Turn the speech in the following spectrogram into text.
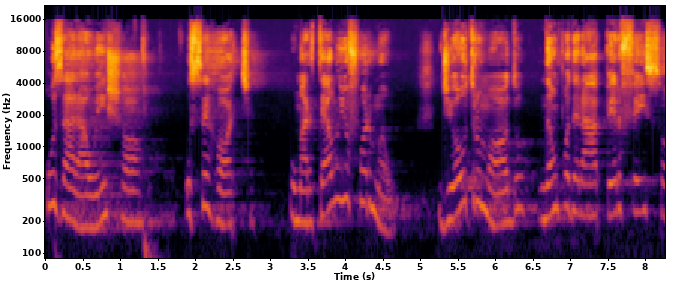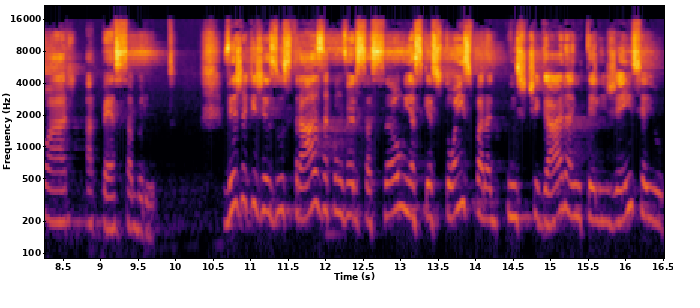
usará o enxó, o serrote, o martelo e o formão de outro modo, não poderá aperfeiçoar a peça bruta. Veja que Jesus traz a conversação e as questões para instigar a inteligência e o,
